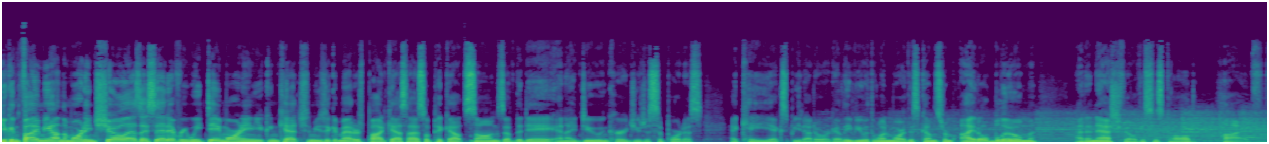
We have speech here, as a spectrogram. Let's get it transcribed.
You can find me on the morning show as I said every weekday morning. You can catch the Music It Matters podcast. I also pick out songs of the day and I do encourage you to support us at kexp.org. I leave you with one more. This comes from Idle Bloom out of Nashville. This is called Hive.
